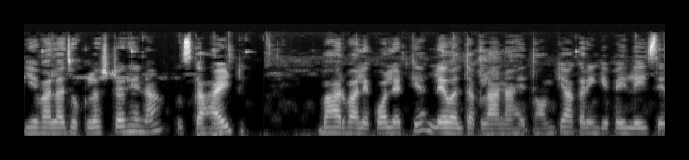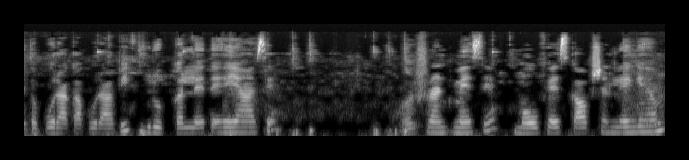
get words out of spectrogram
ये वाला जो क्लस्टर है ना, उसका हाइट बाहर वाले कॉलेट के लेवल तक लाना है। तो हम क्या करेंगे? पहले इसे तो पूरा का पूरा भी ग्रुप कर लेते हैं यहाँ से। और फ्रंट में से मूव फेस का ऑप्शन लेंगे हम।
